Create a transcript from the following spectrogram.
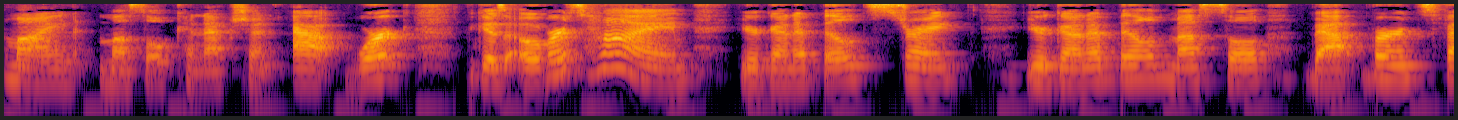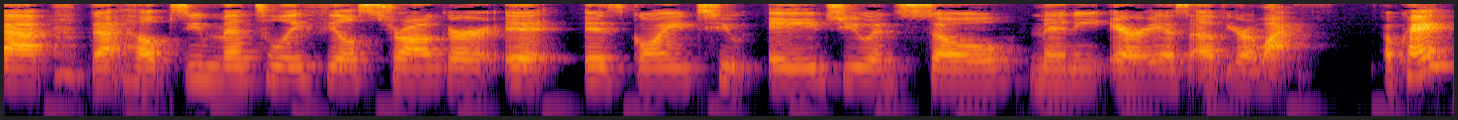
mind muscle connection at work because over time you're going to build strength you're going to build muscle that burns fat that helps you mentally feel stronger it is going to aid you in so many areas of your life Okay,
